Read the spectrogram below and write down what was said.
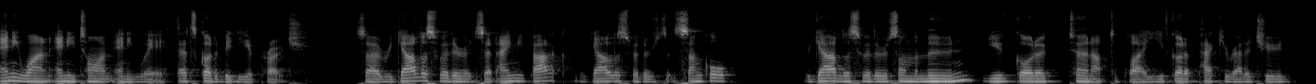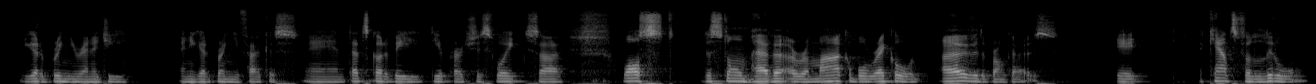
anyone, anytime, anywhere. That's got to be the approach. So, regardless whether it's at AAMI Park, regardless whether it's at Suncorp, regardless whether it's on the moon, you've got to turn up to play. You've got to pack your attitude. You've got to bring your energy, and you've got to bring your focus. And that's got to be the approach this week. So, whilst the Storm have a, a remarkable record over the Broncos, it accounts for little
